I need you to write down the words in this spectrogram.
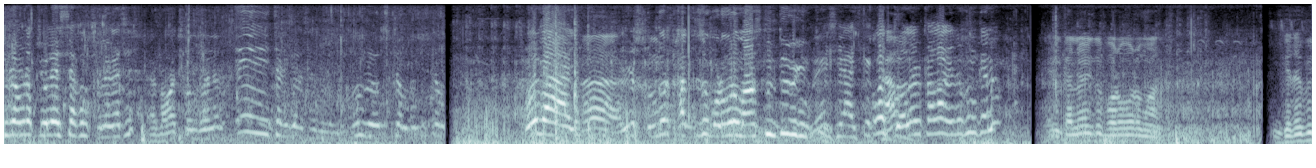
এই আমরা চলে এসেছি এখন চলে গেছে। আর বাবা চল ধরে এই চারি ওই ভাই। এই সুন্দর খাদ্য বড় বড় মাছ তুলতে হবে কিন্তু। জলের কালার এরকম কেন? এই কালারই তো বড় বড় মাছ। গেটাপি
